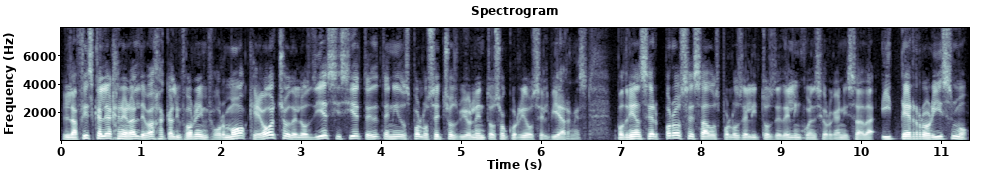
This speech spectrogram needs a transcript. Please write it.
la Fiscalía General de Baja California informó que ocho de los 17 detenidos por los hechos violentos ocurridos el viernes podrían ser procesados por los delitos de delincuencia organizada y terrorismo.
